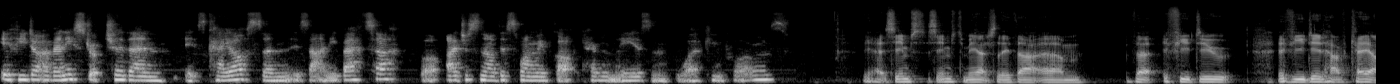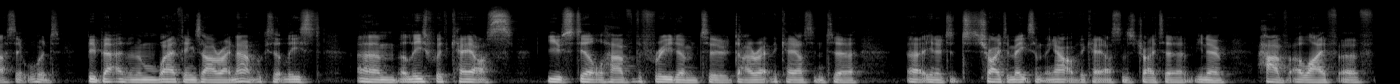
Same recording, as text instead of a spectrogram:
if you don't have any structure, then it's chaos. And is that any better? But I just know this one we've got currently isn't working for us. Yeah, it seems seems to me actually that um, that if you do if you did have chaos, it would be better than where things are right now because at least um, at least with chaos, you still have the freedom to direct the chaos into uh, you know to, to try to make something out of the chaos and to try to you know have a life of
